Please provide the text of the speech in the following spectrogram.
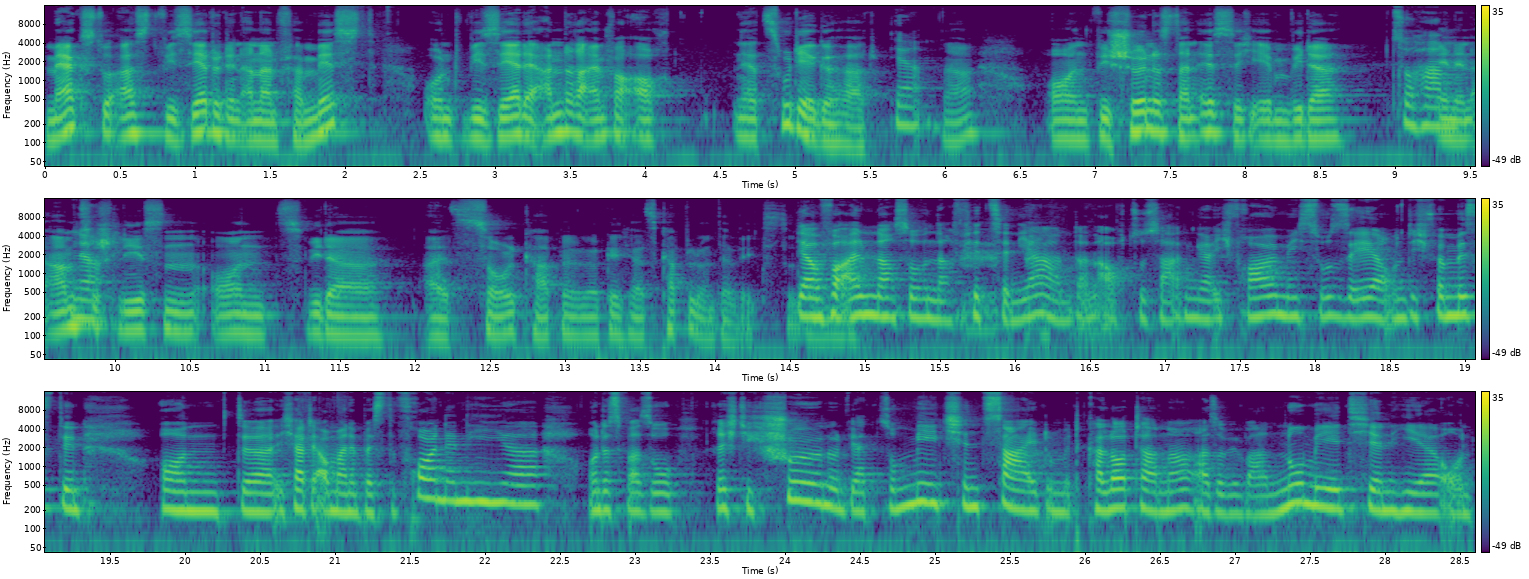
merkst du erst, wie sehr du den anderen vermisst und wie sehr der andere einfach auch ja, zu dir gehört. Ja. ja. Und wie schön es dann ist, sich eben wieder in den Arm ja. zu schließen und wieder als Soul-Couple, wirklich als Couple unterwegs zu sein. Ja, vor allem nach so nach 14 Jahren dann auch zu sagen, ja, ich freue mich so sehr und ich vermisse den. Und äh, ich hatte auch meine beste Freundin hier und es war so richtig schön und wir hatten so Mädchenzeit und mit Carlotta, ne? also wir waren nur Mädchen hier und,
